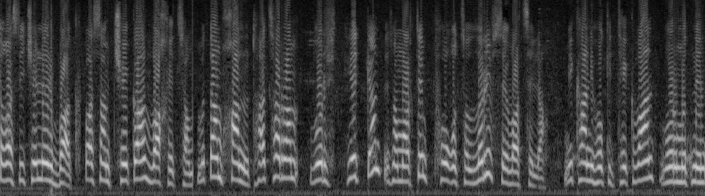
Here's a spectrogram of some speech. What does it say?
տղաս իջել էր բակ, պասամ չեկամ, վախեցամ։ Մտամ խանութ, հացարամ, որ հետ կան, տեսամ արդեն փողոցը լրիվ սևացել է։ Մի քանի հոգի թեկվան, որ մտնեն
